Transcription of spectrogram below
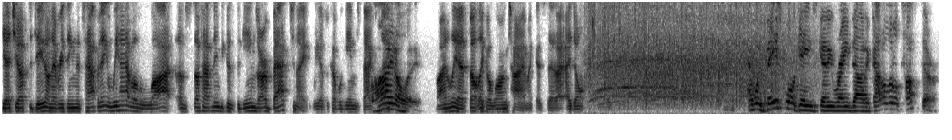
get you up to date on everything that's happening. And we have a lot of stuff happening because the games are back tonight. We have a couple games back. tonight. Finally, Finally, it felt like a long time. Like I said, I, I don't. and with baseball games getting rained out, it got a little tough there.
